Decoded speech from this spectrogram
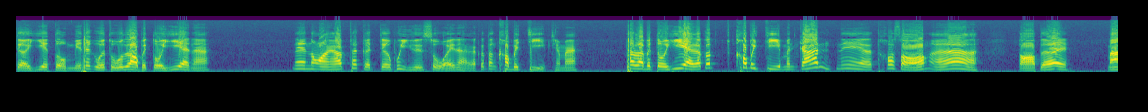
เจอเฮียตัวเมียถ้าเกิดว่าตัวเราเป็นตัวเฮียนะแน่นอนครับ ถ้าเกิดเจอผู้หญิงสวยๆนะแล้วก็ต้องเข้าไปจีบใช่ไหมถ้าเราเป็นตัวเฮียแล้วก็เข้าไปจีบมันกันนี่ข้อสองอ่าตอบเลย มา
